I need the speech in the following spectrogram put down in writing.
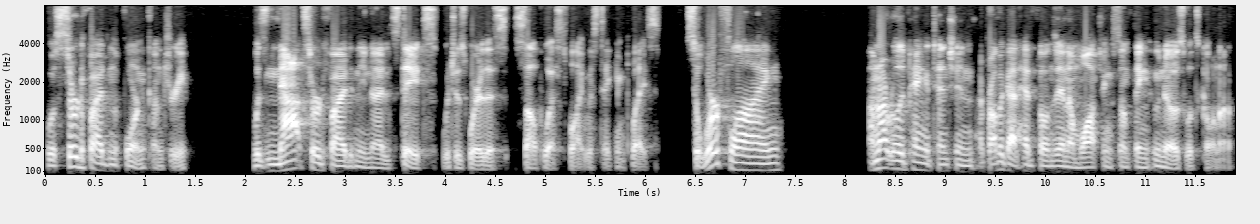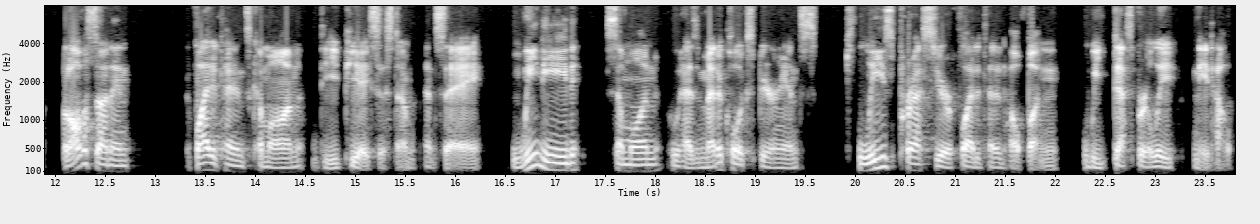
was certified in the foreign country, was not certified in the United States, which is where this Southwest flight was taking place. So we're flying. I'm not really paying attention. I probably got headphones in. I'm watching something. Who knows what's going on? But all of a sudden, the flight attendants come on the PA system and say, We need someone who has medical experience. Please press your flight attendant help button. We desperately need help.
